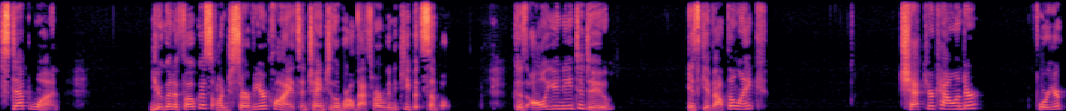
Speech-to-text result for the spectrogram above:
Step one, you're going to focus on serving your clients and changing the world. That's why we're going to keep it simple. Because all you need to do is give out the link, check your calendar for your,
